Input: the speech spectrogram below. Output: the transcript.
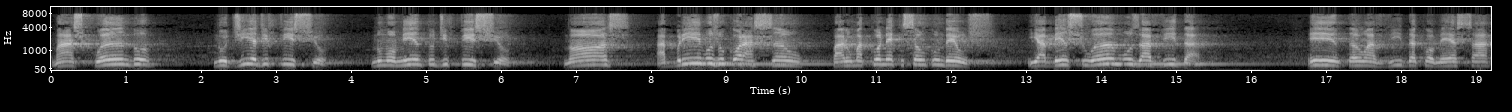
Mas quando no dia difícil, no momento difícil, nós abrimos o coração para uma conexão com Deus e abençoamos a vida, então a vida começa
